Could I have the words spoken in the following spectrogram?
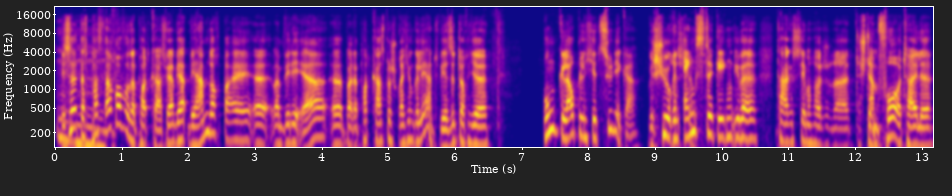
Siehst du, das passt auch auf unser Podcast. Wir, wir, wir haben doch bei, äh, beim WDR äh, bei der Podcast-Besprechung gelernt. Wir sind doch hier unglaubliche Zyniker. Wir schüren Ängste gegenüber Tagesthemen und heute Journal. Wir haben Vorurteile.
